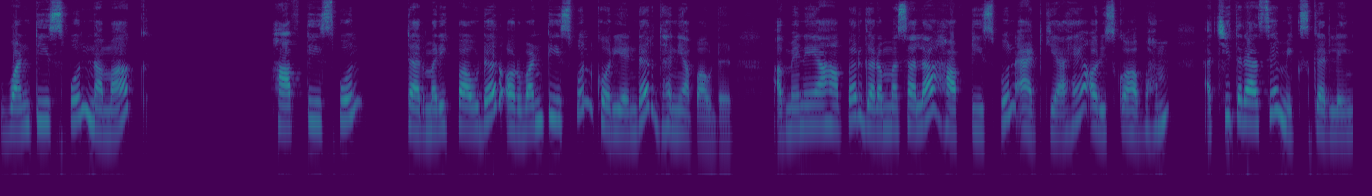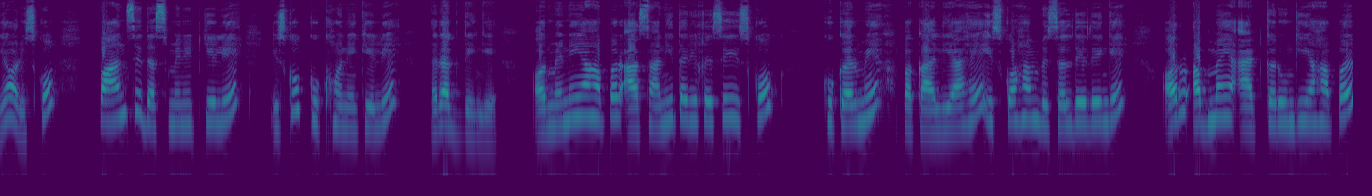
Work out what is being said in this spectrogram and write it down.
one teaspoon नमक, हाफ़ टी स्पून टर्मरिक पाउडर और वन टीस्पून कोरिएंडर धनिया पाउडर। अब मैंने यहाँ पर garam masala half teaspoon add किया है और इसको अब हम अच्छी तरह से मिक्स कर लेंगे और इसको पाँच से दस मिनट के लिए इसको कुक होने के लिए रख देंगे। और मैंने यहाँ पर आसानी तरीके से इसको कुकर में पका लिया है। इसको हम विसल दे देंगे और अब मैं ऐड करूँगी यहाँ पर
